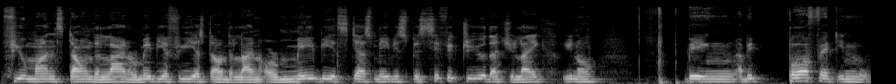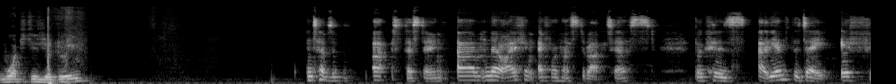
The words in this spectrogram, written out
few months down the line or maybe a few years down the line or maybe it's just maybe specific to you that you like you know being a bit perfect in what it is you're doing? In terms of backtesting um no i think everyone has to backtest because at the end of the day if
